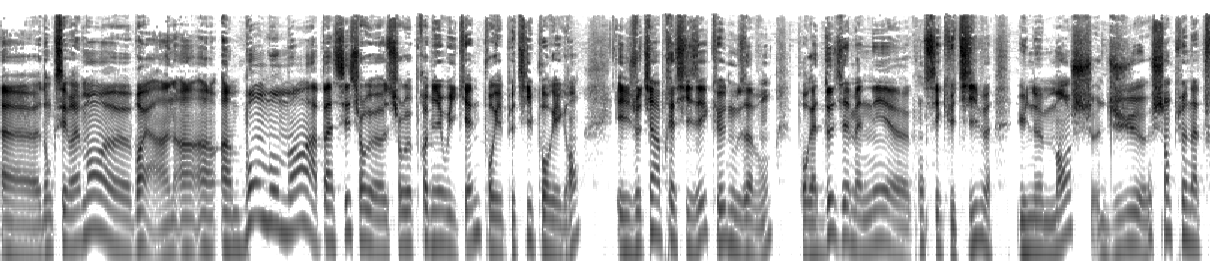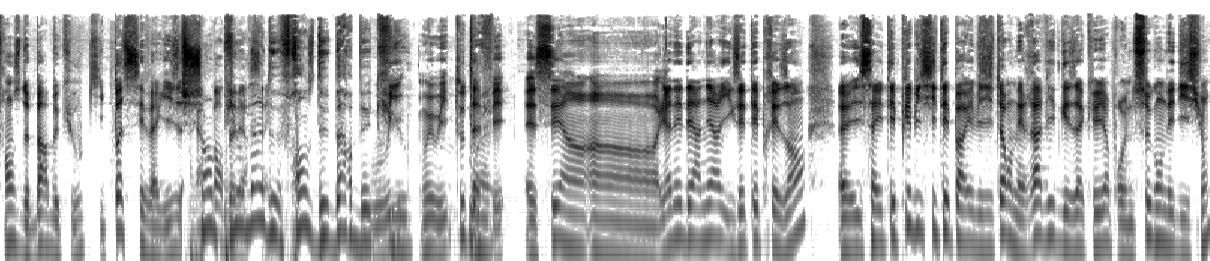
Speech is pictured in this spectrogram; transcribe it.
Euh, donc c'est vraiment euh, voilà un, un, un bon moment à passer sur le, sur le premier week-end pour les petits et pour les grands. Et je tiens à préciser que nous avons pour la deuxième année euh, consécutive une manche du euh, championnat de France de barbecue qui pose ses valises à la porte de Championnat de France de barbecue. Oui, oui, oui, tout à Ouais. fait. C'est un, un- l'année dernière, ils étaient présents. Euh, ça a été plébiscité par les visiteurs. On est ravis de les accueillir pour une seconde édition.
